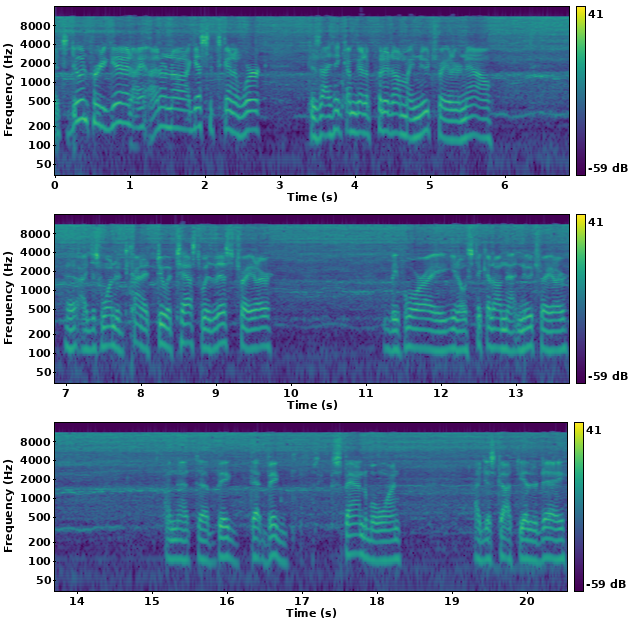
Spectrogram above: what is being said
It's doing pretty good. I, I don't know. I guess it's going to work because I think I'm going to put it on my new trailer now. Uh, I just wanted to kind of do a test with this trailer before I, you know, stick it on that new trailer, on that uh, big, that big expandable one I just got the other day.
